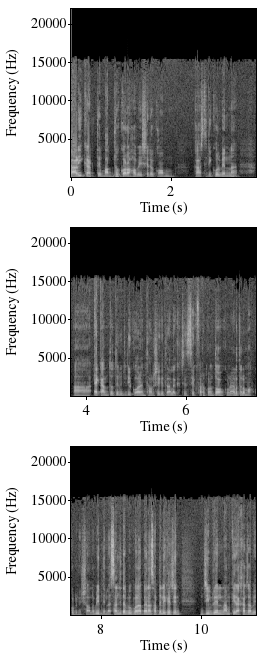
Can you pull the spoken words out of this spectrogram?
দাড়ি কাটতে বাধ্য করা হবে সেরকম কাজ তিনি করবেন না। একান্ত তিনি যদি করেন, তাহলে সেক্ষেত্রে আল্লাহ কাছে সেকফার করেন তহ করবেন, আল্লাহ তালা মাফ করবেন ইনশাআল্লাহ বিদিনিল্লা সঞ্জিদা বেনাস আপনি লিখেছেন, জিব্রেল নাম কি রাখা যাবে?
